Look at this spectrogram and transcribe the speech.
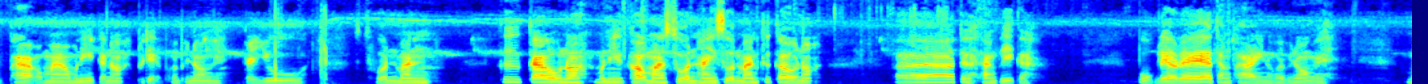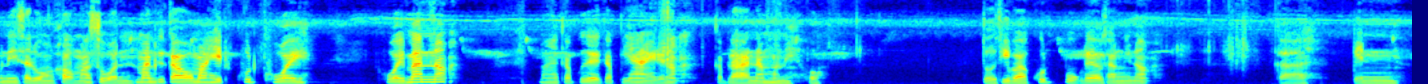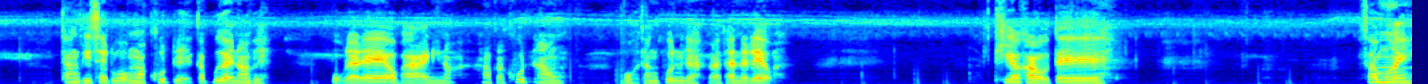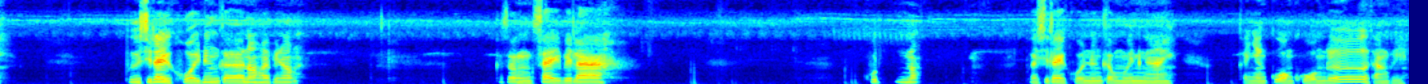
ดผ้าออกมาวันนี้กันเนาะพี่เด็กพ่อพี่น้องเลยก็อยู่สวนมันคือเก่าเนาะวันนี้เข้ามาสวนให้สวนมันคือเก่าเนาะป้าเตอทางพี่กะปลูกแล้วแล้วทางพายเนาะพ่อพี่น้องเลยวันนี้สะดวกเข้ามาสวนมันคือเก่ามาเฮ็ดคุดควยควยมันเนาะมากับเอื้อยกับพี่ไอ้เลยเนาะกับหลานน้ำมันนี่โอ้ตัวที่ว่าคุดปลูกแล้วทางนี้เนาะก็เป็น ทางที่สะดวกมาคุดเลยกับเบื่อยเนาะพี่ปลูกแล้แล้วพายนี่เนาะเอากับคุดเอาโอ้ทางคุณกะกับท่านได้แล้ว เที่ยวเขาแต่เศร้าเมื่อยเพื่อสิได้ควยหนึ่งกันเนาะพี่น้องก็ต้องใส่เวลาขุดเนาะเพื่อสิได้ควยหนึ่งกับเงินง่ายก็ยังกวงขวงเด้อทางพี่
